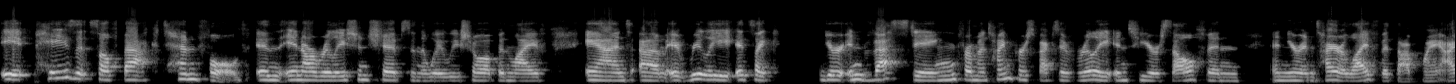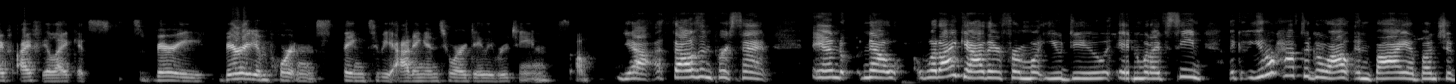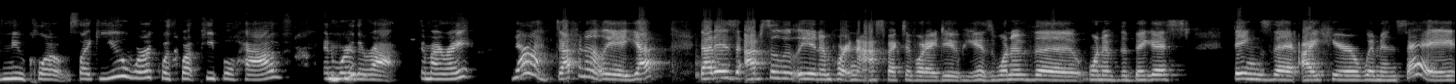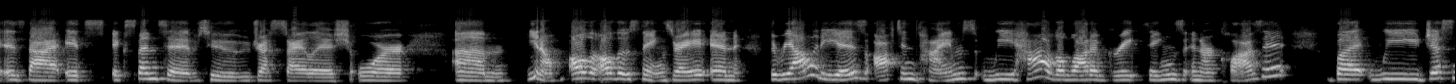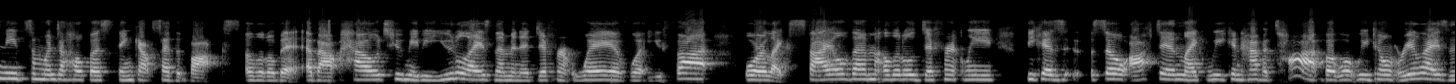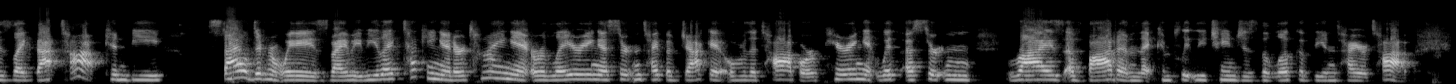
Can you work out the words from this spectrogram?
it pays itself back tenfold in in our relationships and the way we show up in life and um, it really it's like you're investing from a time perspective really into yourself and and your entire life at that point. I i feel like it's it's a very very important thing to be adding into our daily routine so. Yeah a thousand percent. And now what i gather from what you do and what i've seen like you don't have to go out and buy a bunch of new clothes. Like you work with what people have and mm-hmm. where they're at. Am i right yeah, definitely. Yep. That is absolutely an important aspect of what I do because one of the one of the biggest things that I hear women say is that it's expensive to dress stylish or um, you know, all all those things, right? And the reality is oftentimes we have a lot of great things in our closet, but we just need someone to help us think outside the box a little bit about how to maybe utilize them in a different way of what you thought or like style them a little differently. Because so often like we can have a top but what we don't realize is like that top can be styled different ways by maybe like tucking it or tying it or layering a certain type of jacket over the top or pairing it with a certain rise of bottom that completely changes the look of the entire top.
